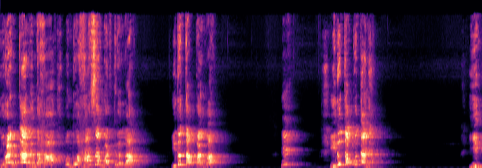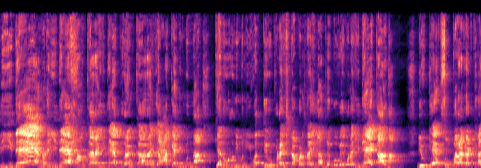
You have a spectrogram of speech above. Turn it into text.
ದುರಂಕಾರದಿಂದ ಒಂದು ಆನ್ಸರ್ ಮಾಡ್ತಿರಲ್ಲ? ಇದು ತಪ್ಪಲ್ವಾ? ಇದು ತಪ್ಪು ತಾನೆ. ಇದ್- ಇದೇ ನೋಡಿ, ಇದೇ ಅಹಂಕಾರ, ಇದೇ ದುರಂಕಾರ ಯಾಕೆ ನಿಮ್ಮನ್ನ ಕೆಲವರು ನಿಮ್ಮನ್ನ ಇವತ್ತಿಗೂ ಕೂಡ ಇಷ್ಟಪಡ್ತಾ ಇಲ್ಲ ಅಂದ್ರೆ ಭವ್ಯ ಕೂಡ ಇದೇ ಕಾರಣ. ನೀವು ಗೇಮ್ ಸೂಪರ್ ಆಗಿ ಆಡ್ತೀರಾ?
